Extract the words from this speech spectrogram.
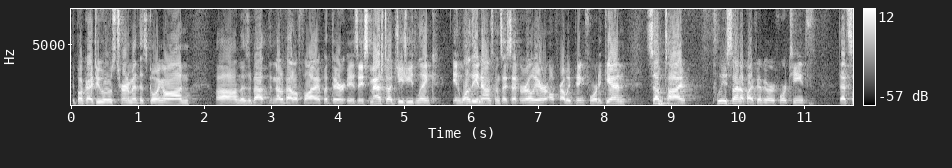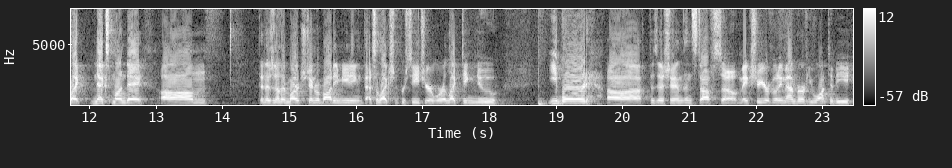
the Buckeye Duos tournament that's going on. Um, there's about not a Battlefy, but there is a Smash.gg link in one of the announcements I sent earlier. I'll probably ping for it again sometime. Please sign up by February 14th. That's like next Monday. Um, then there's another March general body meeting. That's election procedure. We're electing new e-board uh, positions and stuff, so make sure you're a voting member if you want to be,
